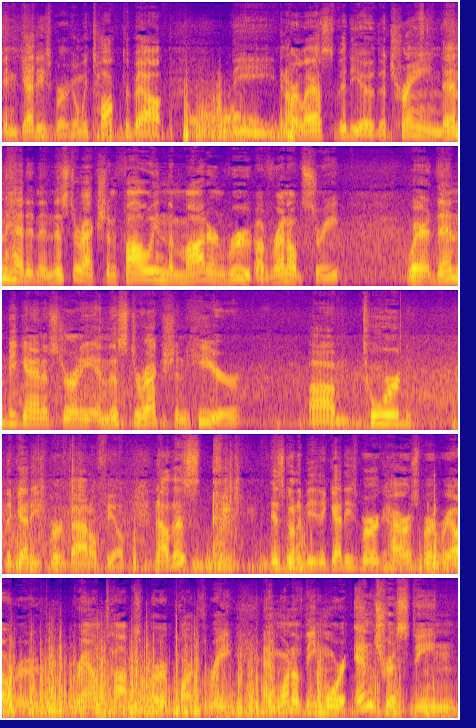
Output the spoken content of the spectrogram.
in Gettysburg, and we talked about the in our last video the train then headed in this direction following the modern route of Reynolds Street where it then began its journey in this direction here um, toward the Gettysburg battlefield. Now this is going to be the Gettysburg Harrisburg Railroad Round Top Spur Part 3 and one of the more interesting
